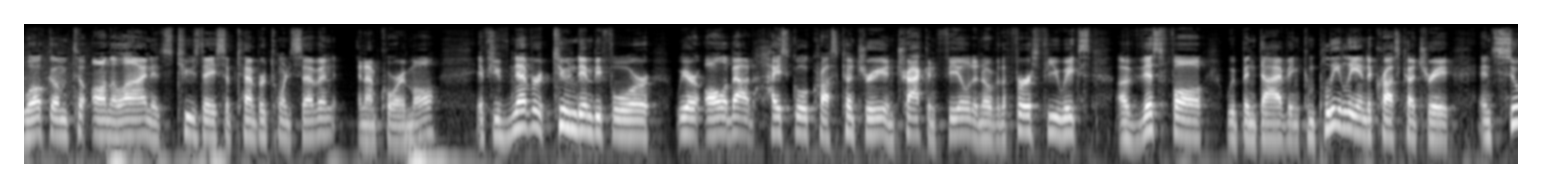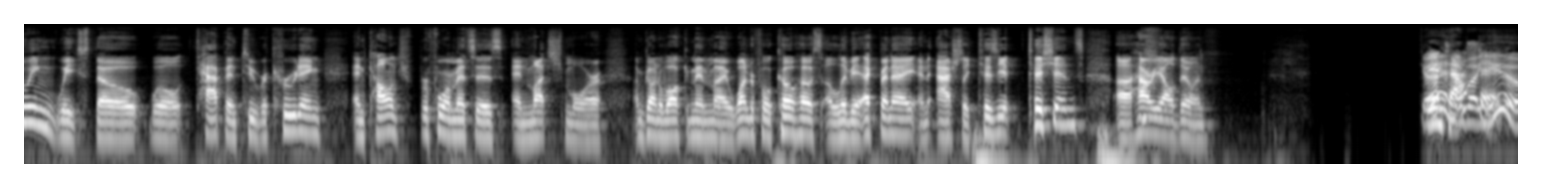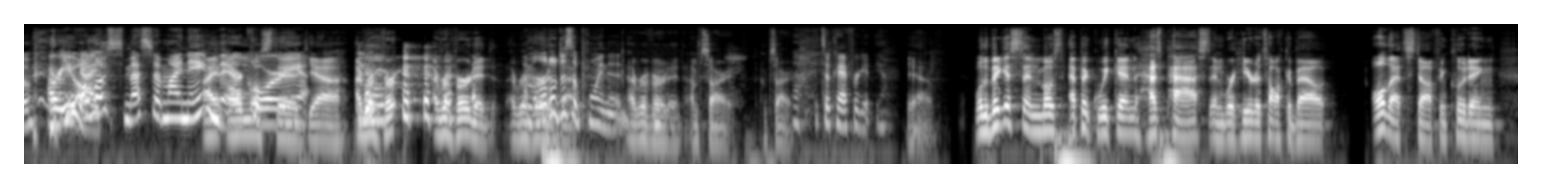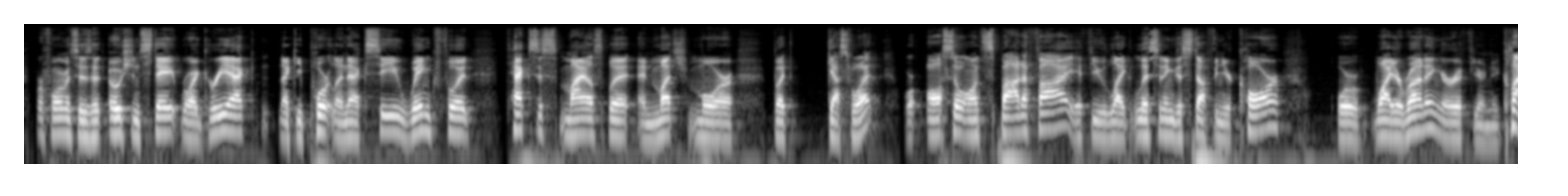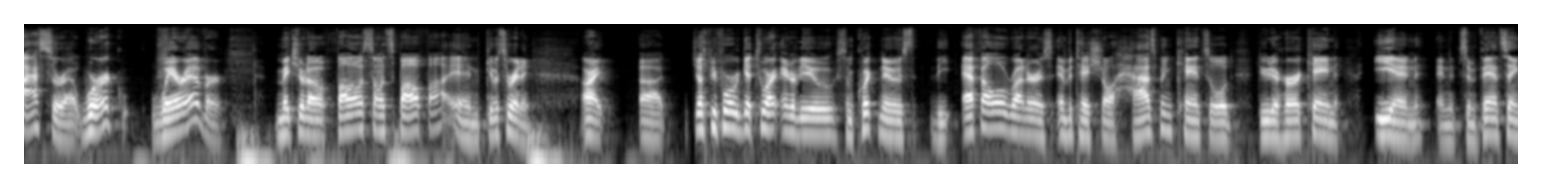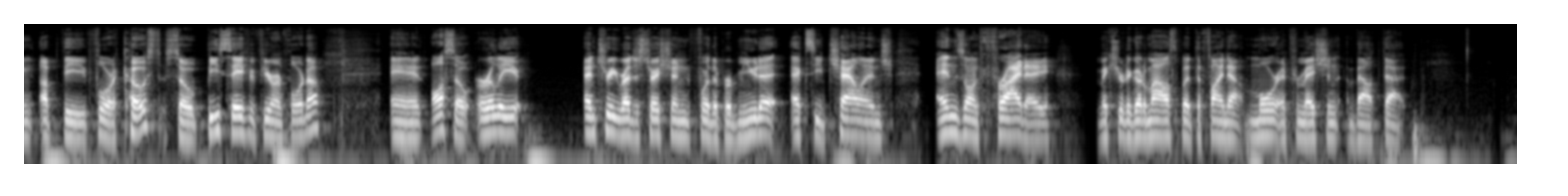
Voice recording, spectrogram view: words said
Welcome to On the Line. It's Tuesday, September 27, and I'm Corey Mull. If you've never tuned in before, we are all about high school cross country and track and field. And over the first few weeks of this fall, we've been diving completely into cross country. Ensuing weeks, though, will tap into recruiting and college performances and much more. I'm going to welcome in my wonderful co hosts, Olivia Ekpone and Ashley Tysiac. Uh, how are y'all doing? Good. Fantastic. How about you? How are you? You guys? almost messed up my name I there, almost Corey. Did, yeah, I, rever- I reverted. I reverted. I'm a little back. disappointed. I reverted. I'm sorry. I'm sorry. It's okay. I forgive you. Yeah. Well, the biggest and most epic weekend has passed, and we're here to talk about all that stuff, including performances at Ocean State, Roy Griak, Nike Portland XC, Wingfoot, Texas Mile Split, and much more. But guess what? We're also on Spotify if you like listening to stuff in your car or while you're running, or if you're in your class or at work, wherever. Make sure to follow us on Spotify and give us a rating. All right. Uh, just before we get to our interview, some quick news. The FLO Runners Invitational has been canceled due to Hurricane Ian, and it's advancing up the Florida coast. So be safe if you're in Florida. And also, early entry registration for the Bermuda XC Challenge ends on Friday. Make sure to go to MileSplit to find out more information about that.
